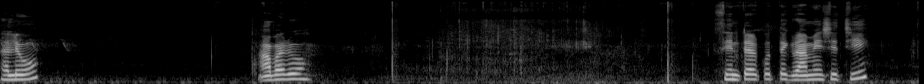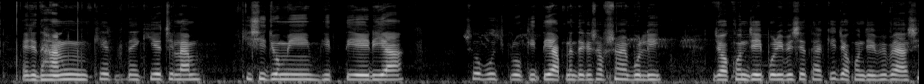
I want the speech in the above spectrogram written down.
হ্যালো? আবারও সেন্টার করতে গ্রামে এসেছি। এই যে ধান ক্ষেত দেখিয়েছিলাম, কৃষি জমি ভিত্তি এরিয়া সবুজ প্রকৃতি, আপনাদেরকে সবসময় বলি, যখন যেই পরিবেশে থাকি, যখন যেইভাবে আসি,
